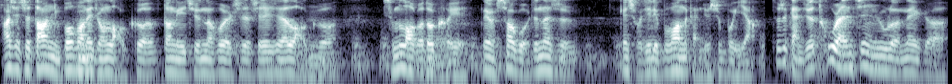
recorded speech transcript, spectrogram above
而且是当你播放那种老歌，邓丽君的或者是谁谁谁的老歌，什么老歌都可以，那种效果真的是跟手机里播放的感觉是不一样，就是感觉突然进入了那个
